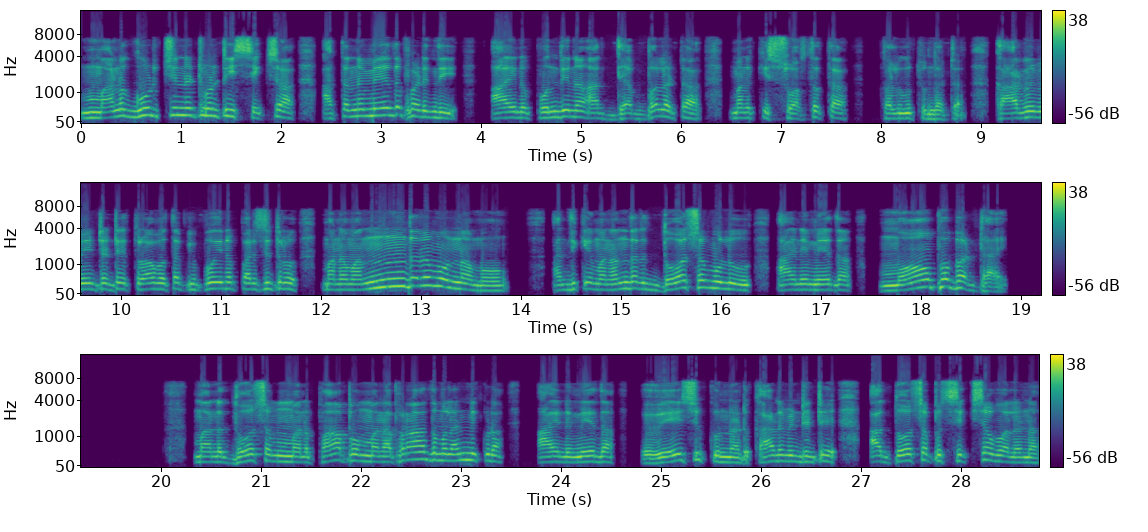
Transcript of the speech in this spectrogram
మన గూడ్చినటువంటి శిక్ష అతని మీద పడింది. ఆయన పొందిన ఆ దెబ్బలట మనకి స్వస్థత కలుగుతుందట. కారణం ఏంటంటే త్రోవ తప్పిపోయిన పరిస్థితులు మనం అందరం ఉన్నాము. అందుకే మనందరి దోషములు ఆయన మీద మోపబడ్డాయి. మన దోషం మన పాపం మన అపరాధములన్నీ కూడా ఆయన మీద వేసుకున్నాడు. కారణం ఏంటంటే ఆ దోషపు శిక్ష వలన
